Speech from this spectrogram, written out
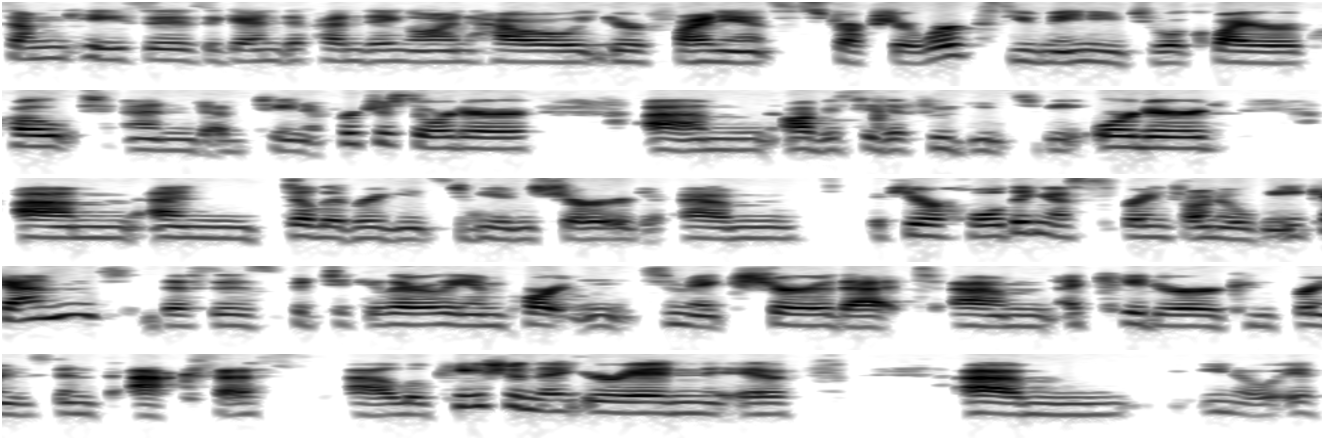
some cases, again, depending on how your finance structure works, you may need to acquire a quote and obtain a purchase order. Um, obviously, the food needs to be ordered um, and delivery needs to be ensured. Um, if you're holding a sprint on a weekend, this is particularly important to make sure that um, a caterer can, for instance, access a location that you're in if, um, you know, if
